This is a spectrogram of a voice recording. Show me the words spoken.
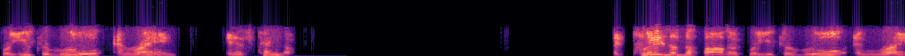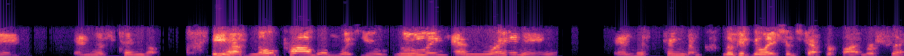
for you to rule and reign in his kingdom. It pleases the Father for you to rule and reign in his kingdom. He has no problem with you ruling and reigning in his kingdom. Look at Galatians chapter 5, verse 6.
